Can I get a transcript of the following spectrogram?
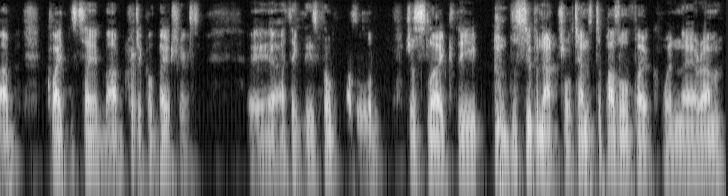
um, quite the same um, critical matrix. I think these films puzzle them, just like the the supernatural tends to puzzle folk when they're um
